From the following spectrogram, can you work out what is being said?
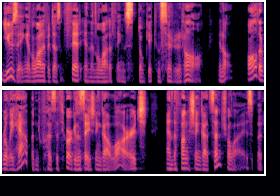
using, and a lot of it doesn't fit, and then a lot of things don't get considered at all. And all, all that really happened was that the organization got large and the function got centralized, but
